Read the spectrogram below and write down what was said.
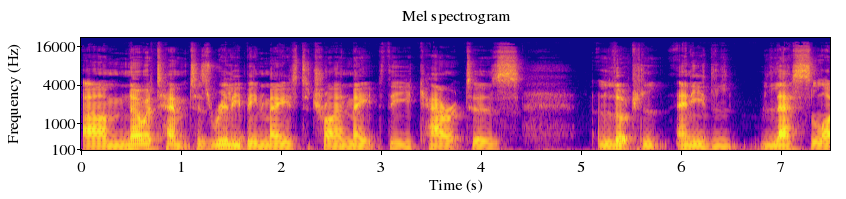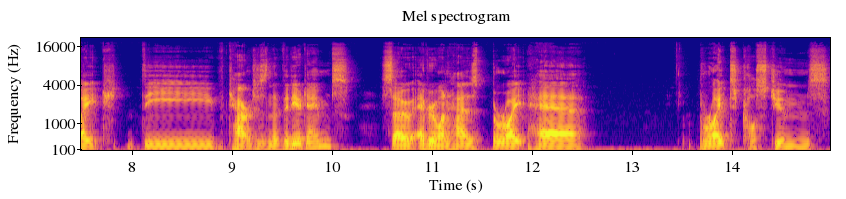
Um, no attempt has really been made to try and make the characters look any less like the characters in the video games. So everyone has bright hair, bright costumes,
